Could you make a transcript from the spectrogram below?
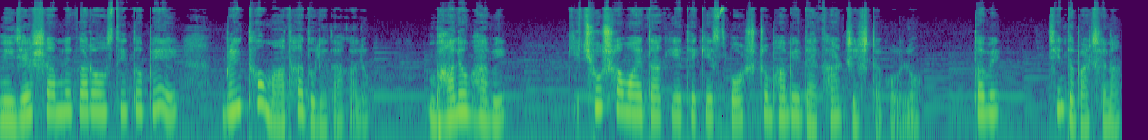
নিজের সামনে কারও অস্তিত্ব পেয়ে বৃদ্ধ মাথা তুলে তাকালো। ভালোভাবে কিছু সময় তাকিয়ে থেকে স্পষ্টভাবে দেখার চেষ্টা করল। তবে চিনতে পারছে না।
